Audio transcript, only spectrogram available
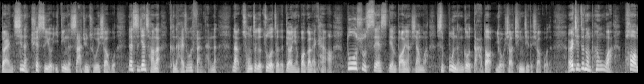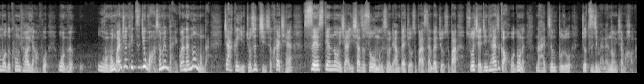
短期呢确实有一定的杀菌除味效果，但时间长了可能还是会反弹的。那从这个作者的调研报告来看啊，多数四 S 店保养项目啊是不能够达到有效清洁的效果的，而且这种喷雾啊，泡沫的空调养护，我们。我们完全可以自己网上面买一罐来弄弄的，价格也就是几十块钱，4S 店弄一下，一下子收我们个什么两百九十八、三百九十八，说起来今天还是搞活动嘞，那还真不如就自己买来弄一下嘛好了。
